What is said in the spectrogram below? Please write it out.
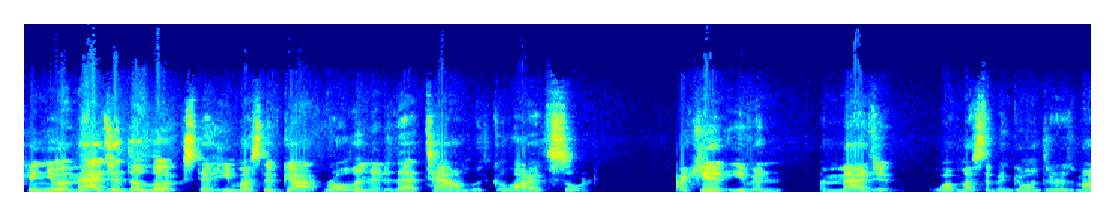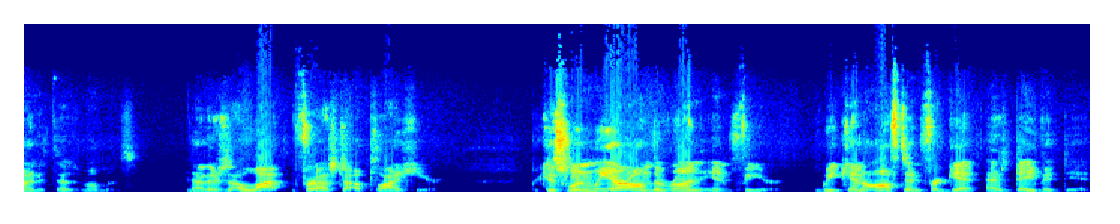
Can you imagine the looks that he must have got rolling into that town with Goliath's sword? I can't even imagine what must have been going through his mind at those moments. Now, there's a lot for us to apply here. Because when we are on the run in fear, we can often forget, as David did,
